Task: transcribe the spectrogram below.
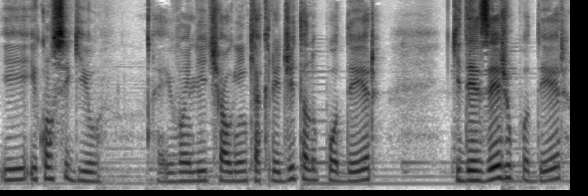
e, e conseguiu. É, Ivan Illich é alguém que acredita no poder, que deseja o poder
